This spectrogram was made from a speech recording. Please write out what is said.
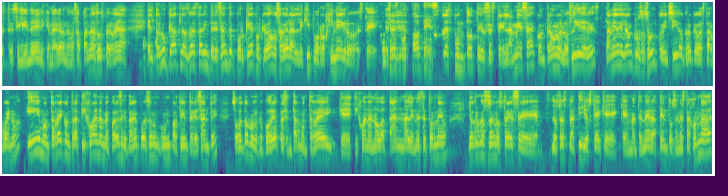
este, cilindren y que me agarren más a panazos, pero mira, el Toluca Atlas va a estar interesante, ¿por qué? Porque vamos a ver al equipo rojinegro, este. Con tres este, puntotes. Tres puntotes este, en la mesa contra uno de los líderes. También el León Cruz Azul, coincido, creo que va a estar bueno. Y Monterrey contra Tijuana me parece que también puede ser un, partido interesante, sobre todo por lo que podría presentar Monterrey, que Tijuana no va tan mal en este torneo. Yo creo que esos son los tres, eh, los tres platillos que hay que, mantener atentos en esta jornada.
